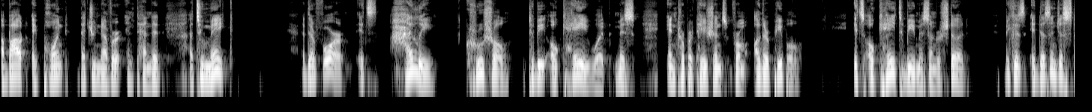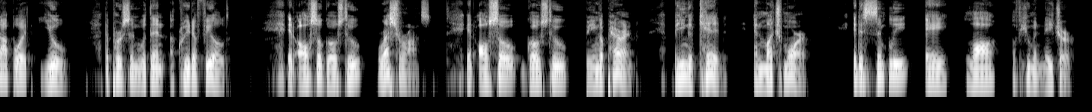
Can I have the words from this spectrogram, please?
about a point that you never intended uh, to make. Therefore, it's highly crucial to be okay with misinterpretations from other people. It's okay to be misunderstood because it doesn't just stop with you, the person within a creative field. It also goes to restaurants. It also goes to being a parent, being a kid, and much more. It is simply a law of human nature.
